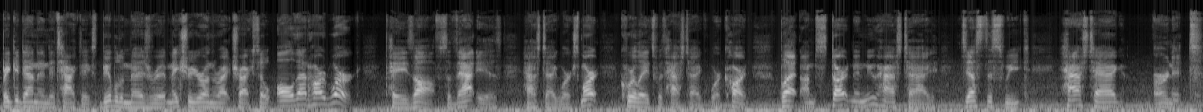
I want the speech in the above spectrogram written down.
break it down into tactics, be able to measure it, make sure you're on the right track. So all that hard work pays off. So that is hashtag work smart correlates with hashtag work hard. But I'm starting a new hashtag just this week, hashtag earn it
